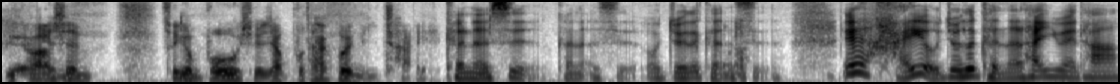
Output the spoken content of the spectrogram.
你会发现，这个博物学家不太会理财。可能是，可能是，我觉得可能是，因为还有就是，可能他因为他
